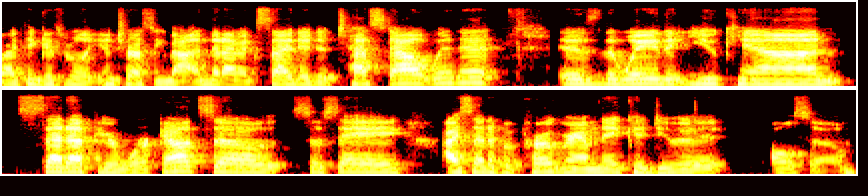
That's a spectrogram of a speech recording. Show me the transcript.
I think is really interesting about and that I'm excited to test out with it is the way that you can set up your workout. So so say I set up a program, they could do it also.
